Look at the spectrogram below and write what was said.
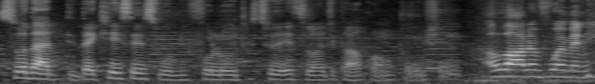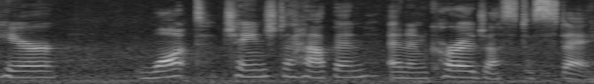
so that the cases will be followed to its logical conclusion. A lot of women here want change to happen and encourage us to stay.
